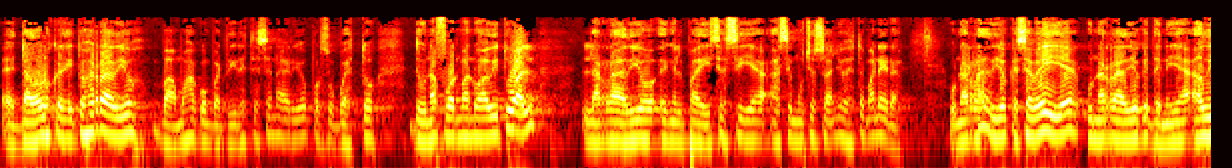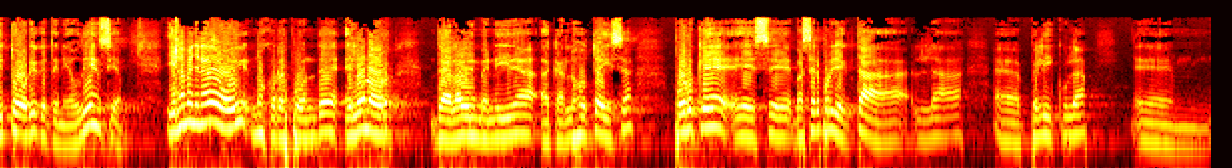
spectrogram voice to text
Eh, dados los créditos de radio, vamos a compartir este escenario, por supuesto, de una forma no habitual, la radio en el país se hacía hace muchos años de esta manera. Una radio que se veía, una radio que tenía auditorio, que tenía audiencia. Y en la mañana de hoy nos corresponde el honor de dar la bienvenida a Carlos Oteiza, porque eh, se, va a ser proyectada la eh, película eh,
